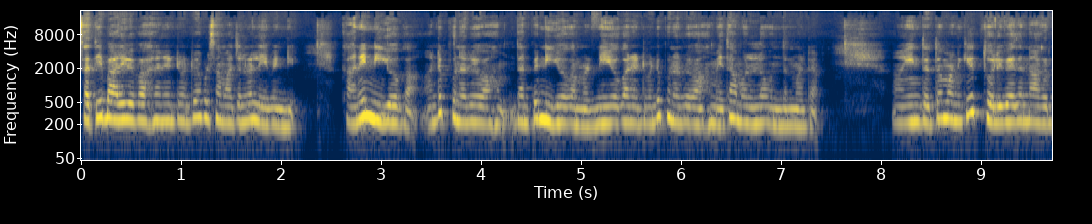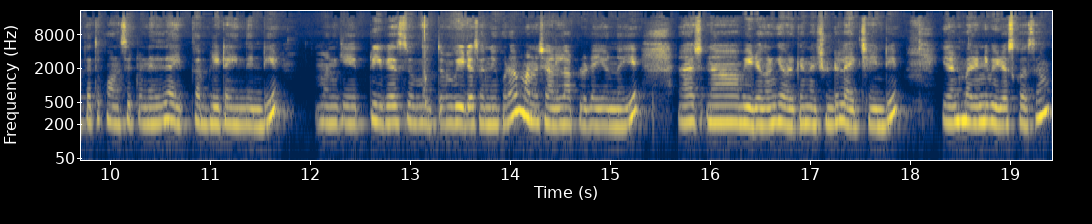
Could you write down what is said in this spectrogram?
సతీ బాల్య వివాహం అనేటువంటి అప్పుడు సమాజంలో లేవండి. కానీ నియోగ అంటే పునర్వివాహం దానిపై నియోగ అనమాట నియోగ అనేటువంటి పునర్వివాహం అయితే అమలులో ఉందన్నమాట. ఇంతతో మనకి తొలివేద నాగరికత కాన్సెప్ట్ అనేది కంప్లీట్ అయిందండి. మనకి ప్రీవియస్ మొత్తం వీడియోస్ అన్నీ కూడా మన ఛానల్లో అప్లోడ్ అయ్యి ఉన్నాయి. నా నా వీడియో కనుక ఎవరికైనా నచ్చుంటే లైక్ చేయండి. ఇలాంటి మరిన్ని వీడియోస్ కోసం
